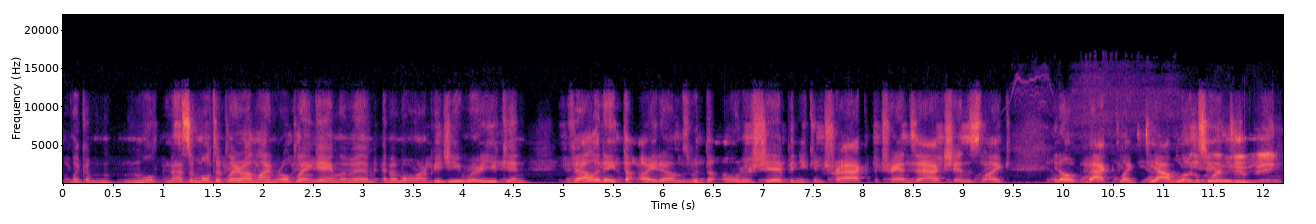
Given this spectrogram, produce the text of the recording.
like a massive multiplayer online role playing game, an MMORPG, where you can validate the items with the ownership and you can track the transactions. Like, you know, back like Diablo two.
